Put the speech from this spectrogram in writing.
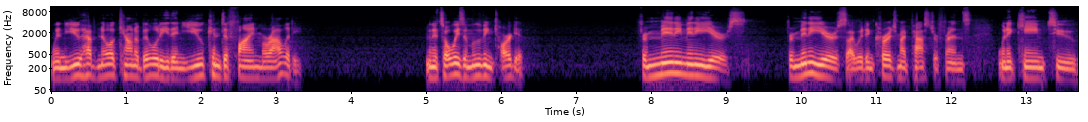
When you have no accountability, then you can define morality. And it's always a moving target. For many, many years, for many years, I would encourage my pastor friends when it came to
